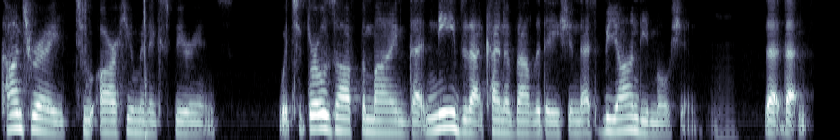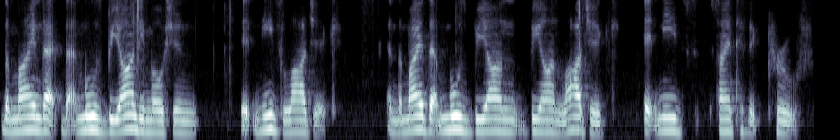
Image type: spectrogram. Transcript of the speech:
Contrary to our human experience which throws off the mind that needs that kind of validation that's beyond emotion. Mhm. that that the mind that that moves beyond emotion it needs logic and the mind that moves beyond beyond logic it needs scientific proof.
